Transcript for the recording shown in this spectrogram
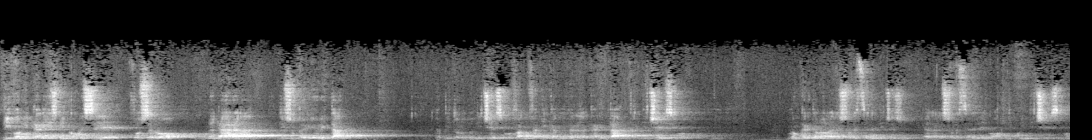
Vivono i carismi come se fossero una gara di superiorità, capitolo dodicesimo, fanno fatica a vivere la carità, tredicesimo non credono alla risurrezione di Gesù e alla risurrezione dei morti, quindicesimo.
